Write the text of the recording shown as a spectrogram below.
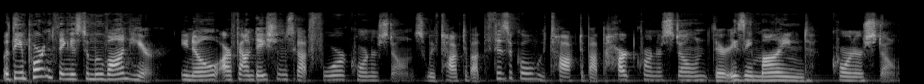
But the important thing is to move on here. You know, our foundation's got four cornerstones. We've talked about the physical, we've talked about the heart cornerstone, there is a mind cornerstone.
